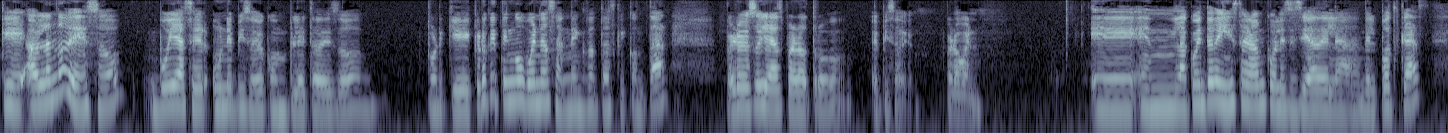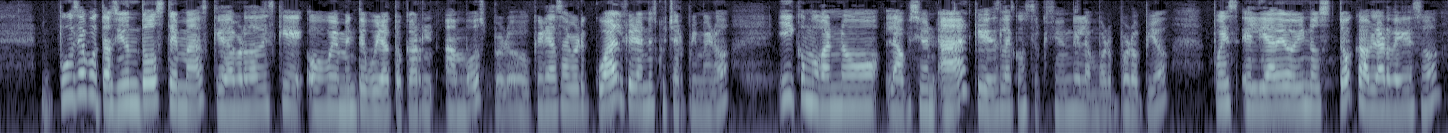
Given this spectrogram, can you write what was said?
Que hablando de eso, voy a hacer un episodio completo de eso, porque creo que tengo buenas anécdotas que contar, pero eso ya es para otro episodio. Pero bueno, eh, en la cuenta de Instagram, como les decía, del podcast, puse a votación dos temas que la verdad es que obviamente voy a tocar ambos, pero quería saber cuál querían escuchar primero. Y como ganó la opción A, que es la construcción del amor propio, pues el día de hoy nos toca hablar de eso.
